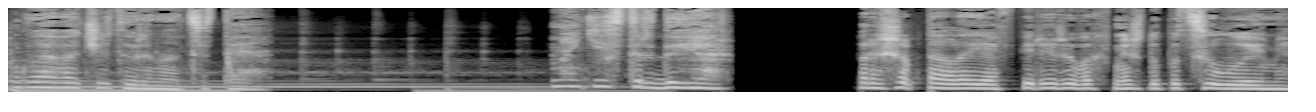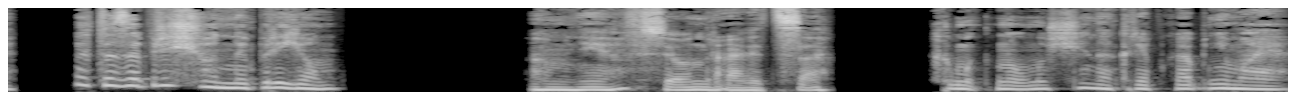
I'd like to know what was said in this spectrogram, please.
Глава 14 «Магистр Деяр», — прошептала я в перерывах между поцелуями, — «это запрещенный прием. «А мне все нравится», — хмыкнул мужчина, крепко обнимая.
